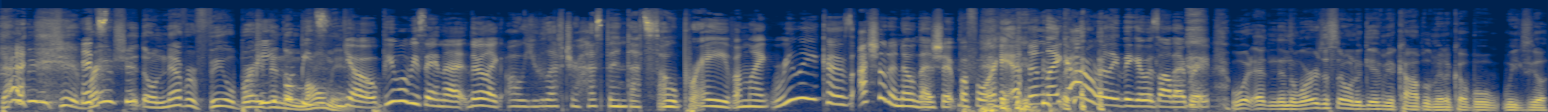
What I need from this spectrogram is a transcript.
That be the shit. It's- Brave shit don't never feel brave in the be, moment. Yo, people be saying that. They're like, oh, you left your husband. That's so brave. I'm like, really? Because I should have known that shit beforehand. and like, I don't really think it was all that brave. What and in the words of someone who gave me a compliment a couple weeks ago,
